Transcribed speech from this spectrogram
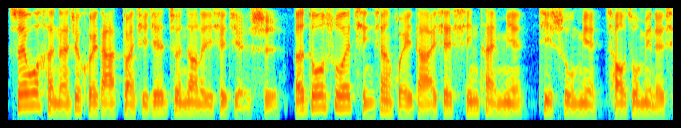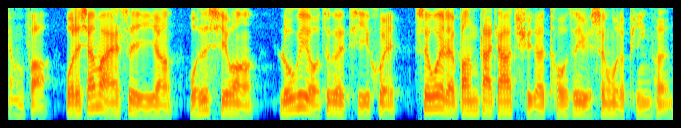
所以我很难去回答短期间震荡的一些解释，而多数会倾向回答一些心态面、技术面、操作面的想法。我的想法还是一样，我是希望如果有这个机会，是为了帮大家取得投资与生活的平衡。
